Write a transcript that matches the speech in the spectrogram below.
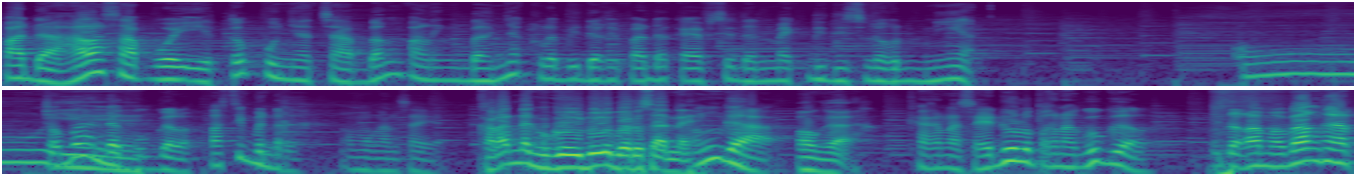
Padahal Subway itu punya cabang paling banyak lebih daripada KFC dan McD di seluruh dunia. Oh. Coba iya. Anda Google, pasti bener omongan saya. Karena anda Google dulu barusan ya? Enggak, Oh enggak. karena saya dulu pernah Google. Udah lama banget.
